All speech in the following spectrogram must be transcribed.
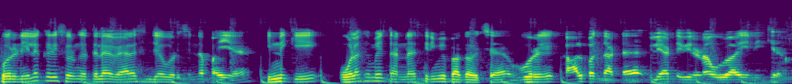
ஒரு நிலக்கரி சுரங்கத்துல வேலை செஞ்ச ஒரு சின்ன பையன் இன்னைக்கு உலகமே தன்னை திரும்பி பார்க்க வச்ச ஒரு கால்பந்தாட்ட விளையாட்டு வீரனா உருவாகி நிற்கிறான்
